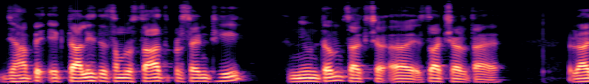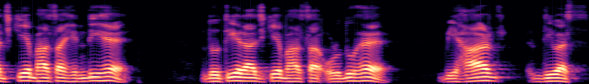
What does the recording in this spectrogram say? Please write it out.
जहाँ पे इकतालीस दशमलव सात परसेंट ही न्यूनतम साक्षर साक्षरता है। राजकीय भाषा हिंदी है, द्वितीय राजकीय भाषा उर्दू है, बिहार दिवस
